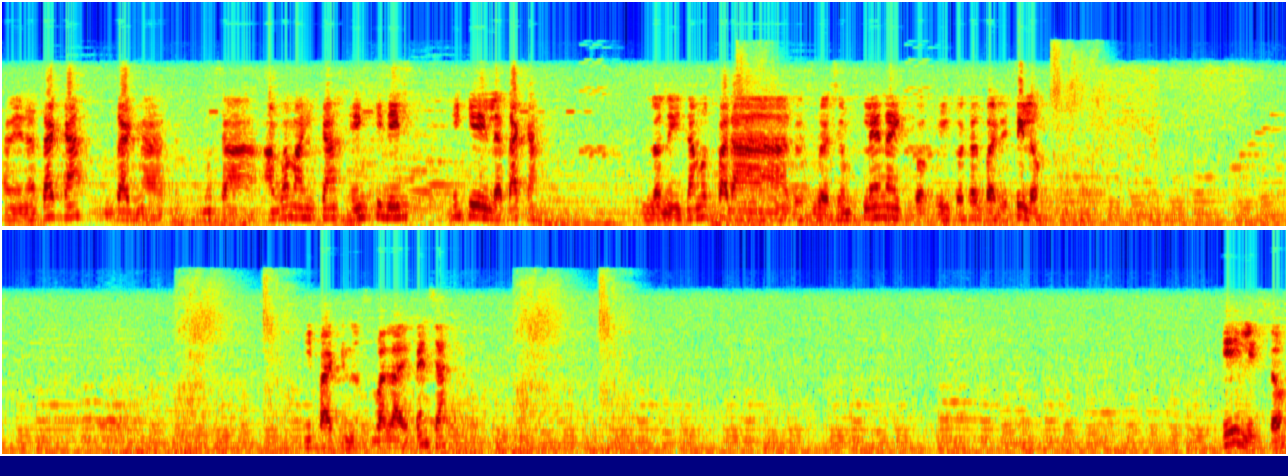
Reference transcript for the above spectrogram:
Arena ataca. Ragnar usa agua mágica en Kirill y Kirill ataca lo necesitamos para resurrección plena y, cosas por el estilo. Y para que nos suba la defensa. Y listo.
